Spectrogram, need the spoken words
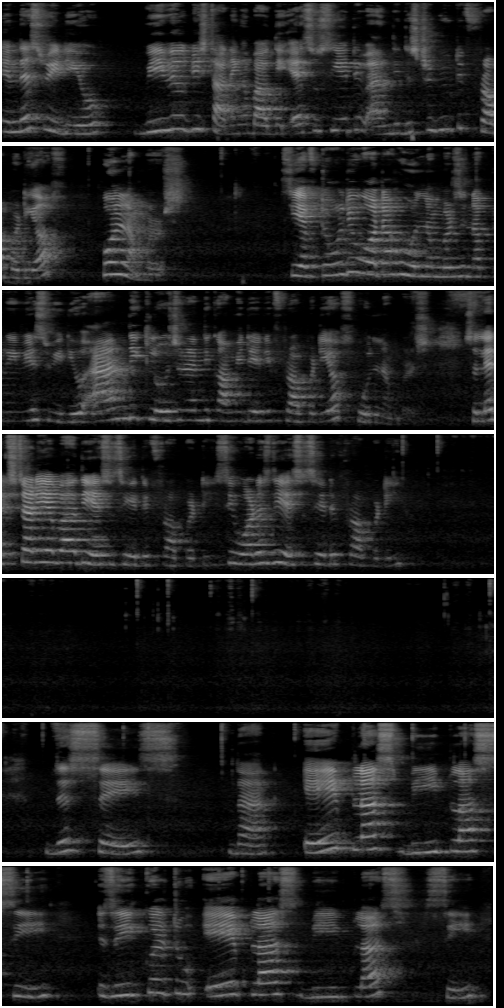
In this video, we will be studying about the associative and the distributive property of whole numbers. See, I've told you what are whole numbers in a previous video and the closure and the commutative property of whole numbers. So let's study about the associative property. See, what is the associative property? This says that a plus b plus c is equal to a plus b plus c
